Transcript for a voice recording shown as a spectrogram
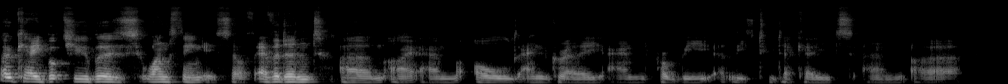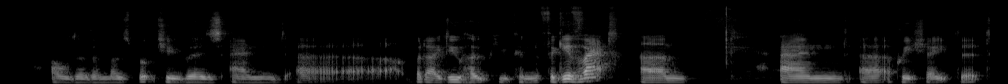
Okay, booktubers, one thing is self evident. Um, I am old and grey and probably at least two decades um, uh, older than most booktubers, and uh, but I do hope you can forgive that um, and uh, appreciate that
